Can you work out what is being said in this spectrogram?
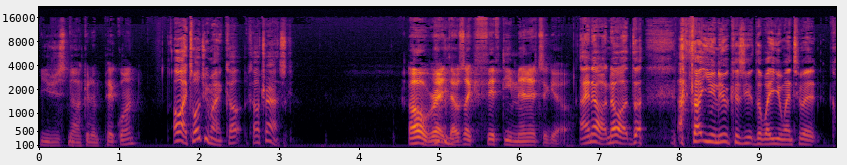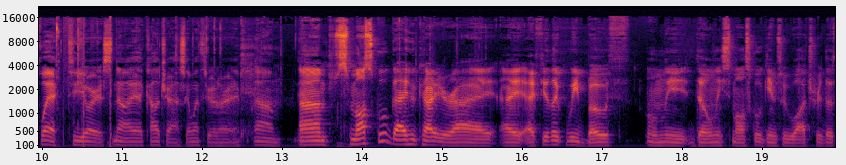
You just not gonna pick one? Oh, I told you, Mike. Kyle, Kyle Trask. Oh, right. That was like 50 minutes ago. I know. No, the, I thought you knew because the way you went to it quick to yours. No, yeah, Kyle Trask. I went through it already. Um, Um, small school guy who caught your eye. I, I feel like we both only the only small school games we watch were the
